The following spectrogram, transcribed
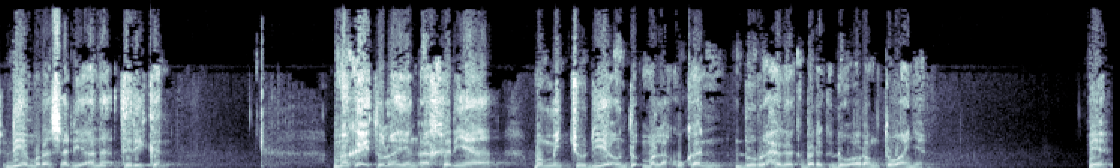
dia merasa dianak tirikan. Maka itulah yang akhirnya memicu dia untuk melakukan durhaka kepada kedua orang tuanya. Ya,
